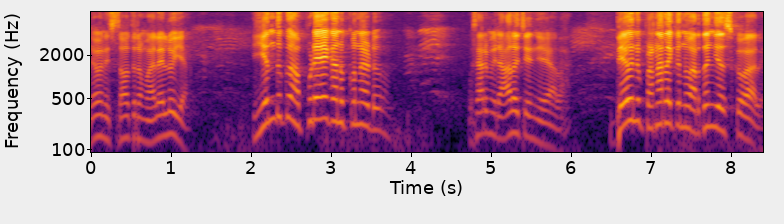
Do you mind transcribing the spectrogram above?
దేవుని స్తోత్రం అలెలుయ్య ఎందుకు అప్పుడే కనుక్కున్నాడు? ఒకసారి మీరు ఆలోచన చేయాలా? దేవుని ప్రణాళిక నువ్వు అర్థం చేసుకోవాలి.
